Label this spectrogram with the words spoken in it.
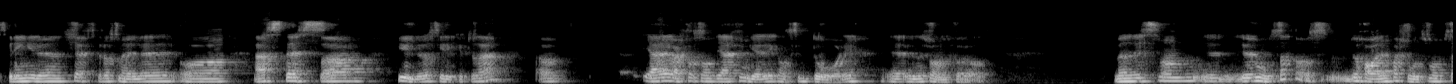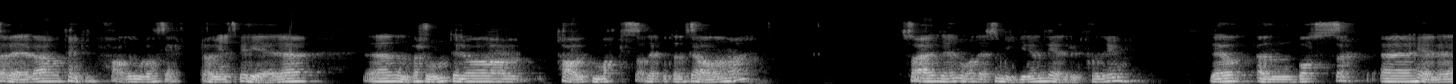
springer rundt, kjefter og smeller og er stressa, hyler og skriker til deg, jeg er i hvert fall sånn at jeg fungerer ganske dårlig eh, under sånne forhold. Men hvis man gjør motsatt, da, du har en person som observerer deg og tenker fader, hvordan skal jeg klare å inspirere eh, denne personen til å ta ut maks av det potensialet han har, så er det noe av det som ligger i en lederutfordring. Det å unbosse eh, hele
